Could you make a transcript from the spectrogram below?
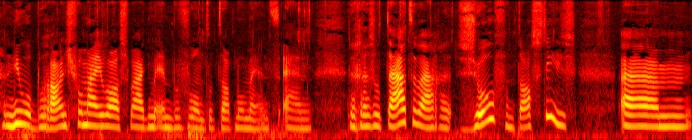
nieuwe branche voor mij was waar ik me in bevond op dat moment. En de resultaten waren zo fantastisch. Um,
